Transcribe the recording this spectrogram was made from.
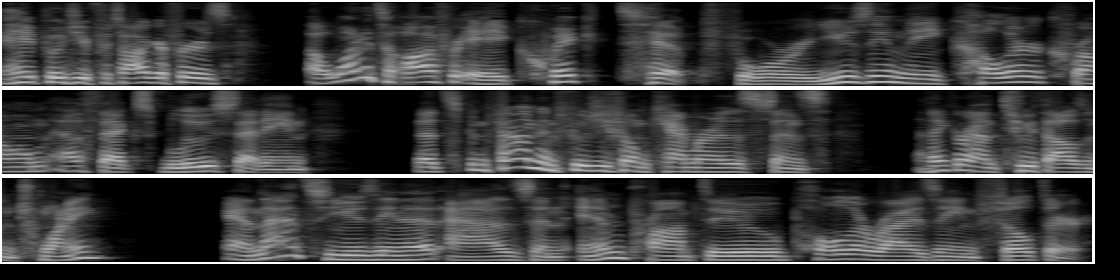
Hey Fuji photographers, I wanted to offer a quick tip for using the Color Chrome FX Blue setting that's been found in Fujifilm cameras since I think around 2020, and that's using it as an impromptu polarizing filter.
